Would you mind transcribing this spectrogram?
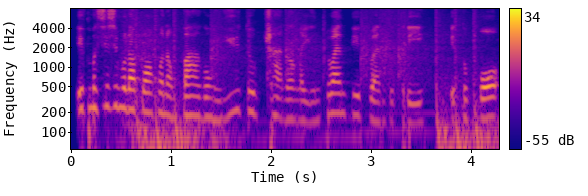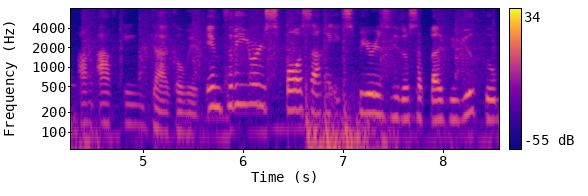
If magsisimula po ako ng bagong YouTube channel ngayong 2023, ito po ang aking gagawin. In 3 years po sa aking experience dito sa pag-YouTube,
